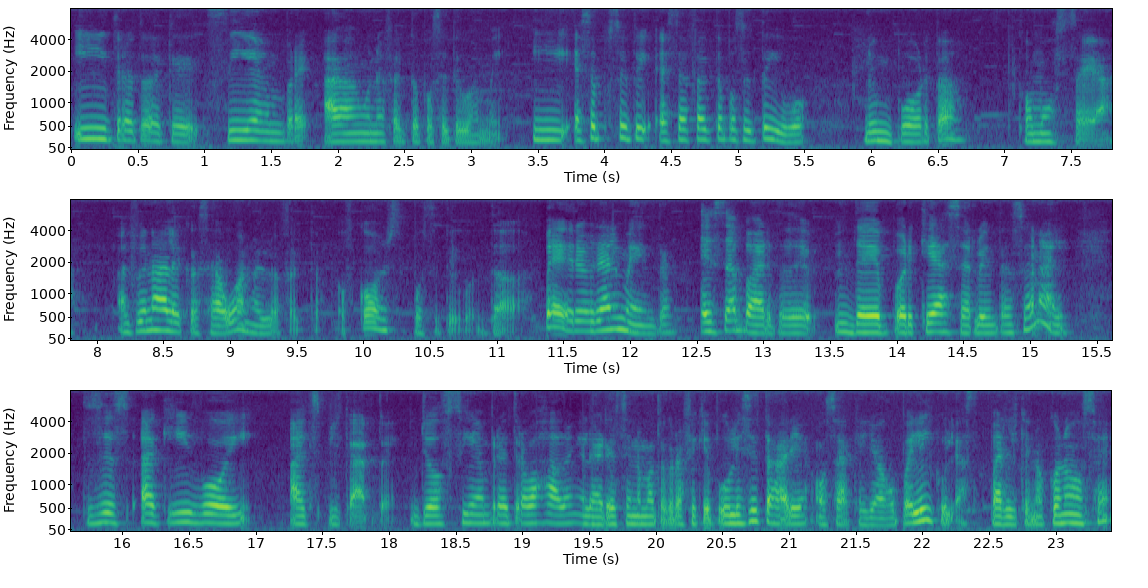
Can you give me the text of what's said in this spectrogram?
y trato de que siempre hagan un efecto positivo en mí. Y ese, ese efecto positivo no importa cómo sea. Al final es que sea bueno el efecto. Of course, positivo. Duh. Pero realmente, esa parte de, de por qué hacerlo intencional. Entonces aquí voy a explicarte. Yo siempre he trabajado en el área cinematográfica y publicitaria, o sea que yo hago películas. Para el que no conoce,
